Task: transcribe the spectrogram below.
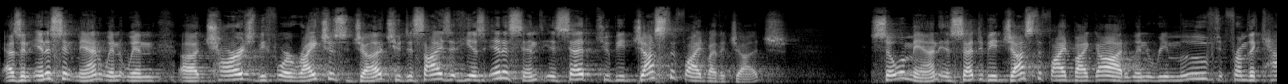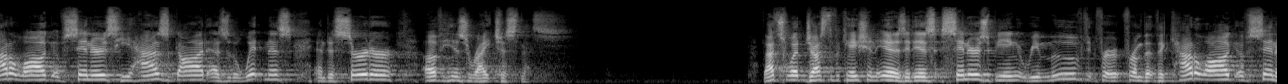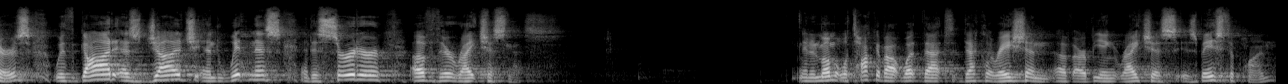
As an innocent man, when, when uh, charged before a righteous judge who decides that he is innocent, is said to be justified by the judge, so a man is said to be justified by God when removed from the catalog of sinners, he has God as the witness and asserter of his righteousness. That's what justification is. It is sinners being removed for, from the, the catalog of sinners with God as judge and witness and asserter of their righteousness. And in a moment, we'll talk about what that declaration of our being righteous is based upon.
